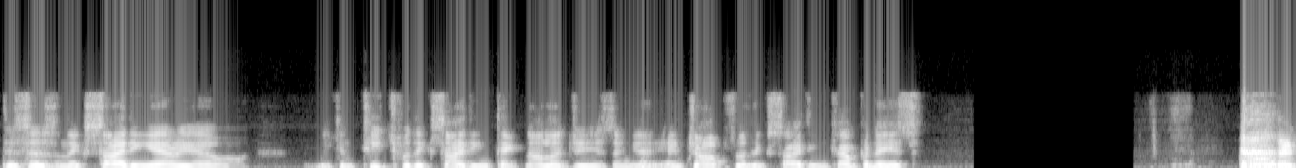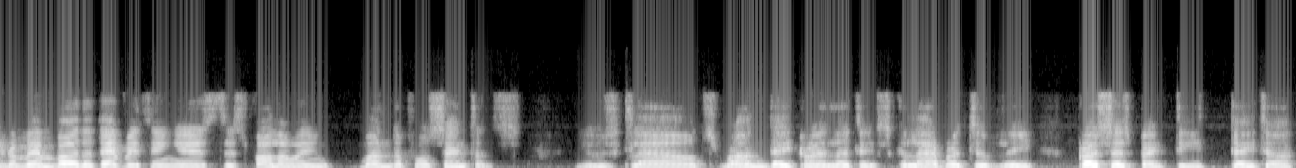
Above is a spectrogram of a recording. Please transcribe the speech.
this is an exciting area we can teach with exciting technologies and get and jobs with exciting companies. and remember that everything is this following wonderful sentence. Use clouds, run data analytics collaboratively, process back data,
